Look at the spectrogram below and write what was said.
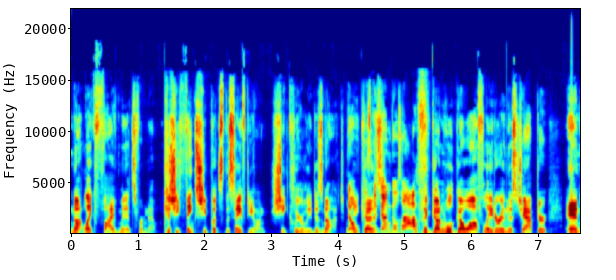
Not like five minutes from now. Because she thinks she puts the safety on. She clearly does not. No, because the gun goes off. the gun will go off later in this chapter. And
